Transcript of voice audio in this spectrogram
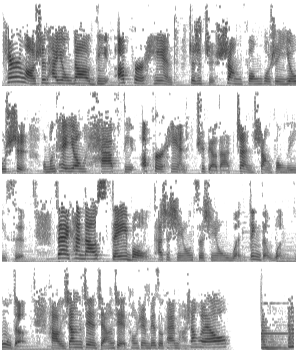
Karen 老师他用到 the upper hand，这是指上风或是优势。我们可以用 have the upper hand 去表达占上风的意思。再看到 stable，它是形容词，形容稳定的、稳固的。好，以上是这些讲解，同学们别走开，马上回来哦。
